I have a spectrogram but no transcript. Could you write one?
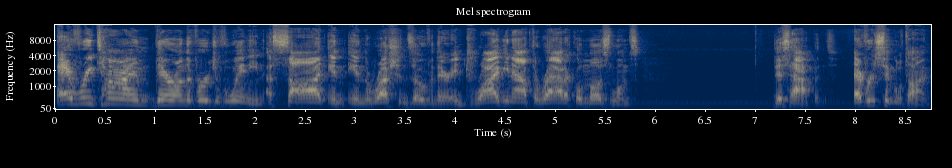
Every time they're on the verge of winning, Assad and, and the Russians over there and driving out the radical Muslims, this happens. Every single time.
